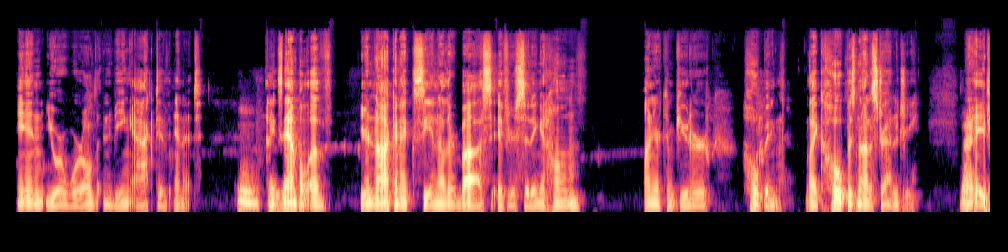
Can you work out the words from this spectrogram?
in your world and being active in it. mm, An example of you're not going to see another bus if you're sitting at home on your computer hoping. Like hope is not a strategy right. right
